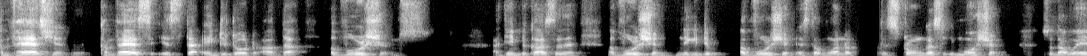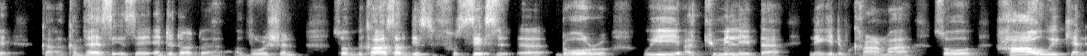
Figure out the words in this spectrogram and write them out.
confession, confess is the antidote of the aversions. I think because of the aversion, negative aversion is the one of the strongest emotion. So that way, confess is an antidote to aversion. So because of this six uh, door, we accumulate the negative karma. So how we can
